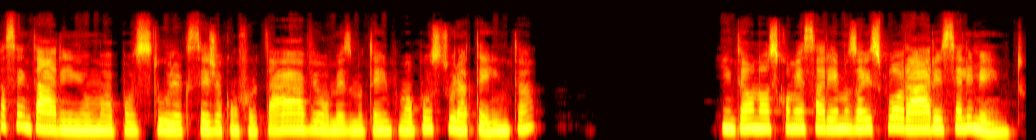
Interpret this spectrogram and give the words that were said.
a sentar em uma postura que seja confortável, ao mesmo tempo uma postura atenta. Então, nós começaremos a explorar esse alimento.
